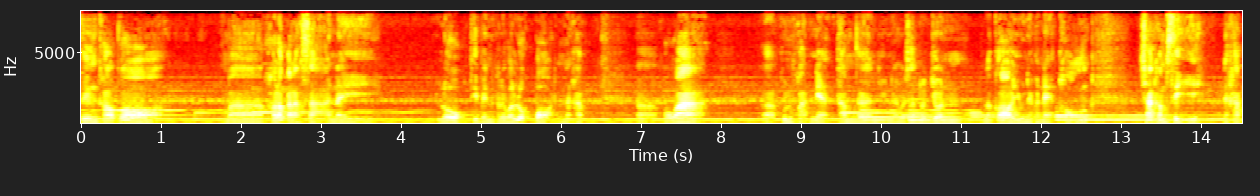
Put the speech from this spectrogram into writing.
ซึ่งเขาก็ มาเข้ารับการรักษาในโรคที่เป็นเขาเรียกว่าโรคปอดนะครับเเพราะว่าคุณขวัญเนี่ยทำงานอยู่ในบริษัทรถยนต์ แล้วก็อยู่ในแผนกของช่างทำสีนะครับ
